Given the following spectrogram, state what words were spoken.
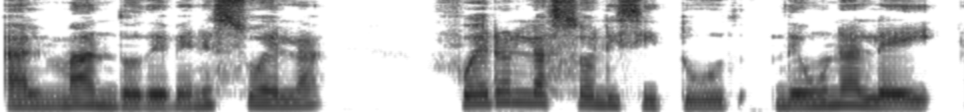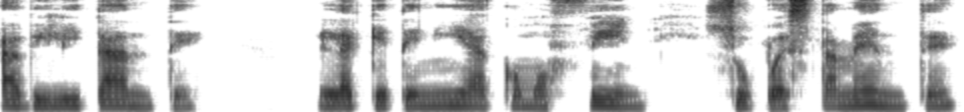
al mando de Venezuela fueron la solicitud de una ley habilitante, la que tenía como fin, supuestamente,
